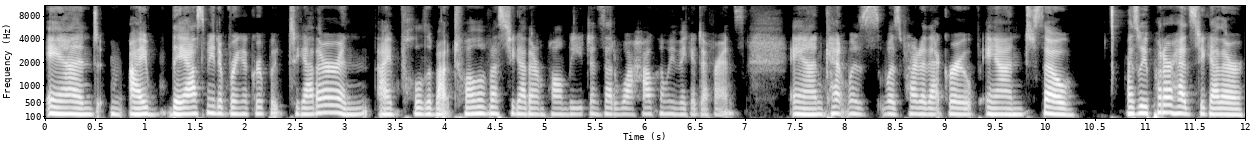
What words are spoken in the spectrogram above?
And I they asked me to bring a group together, and I pulled about twelve of us together in Palm Beach and said, "Well, how can we make a difference?" And Kent was was part of that group, and so as we put our heads together,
